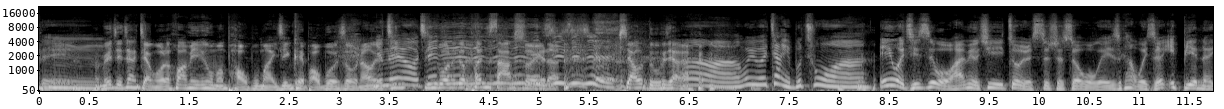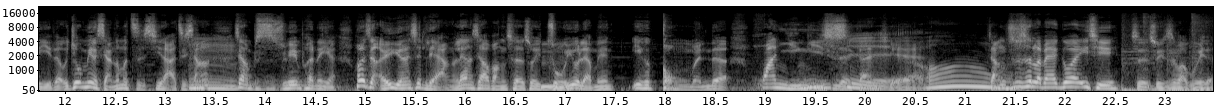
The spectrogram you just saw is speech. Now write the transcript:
对，梅姐这样讲我的画面，因为我们跑步嘛，已经可以跑步的时候，然后已经经过那个喷洒水了，是是是，消毒这样。啊，我以为这样也不错啊。因为其实我还没有去做 research 的时候，我也是看我只有一边而已的，我就没有想那么仔细啦，只想这样不是随便喷的样。后来想，哎，原来是两辆消防车，所以左右两边一个拱门的欢迎仪式的感觉。哦，长知识了呗，各位一起是水之宝贵的，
